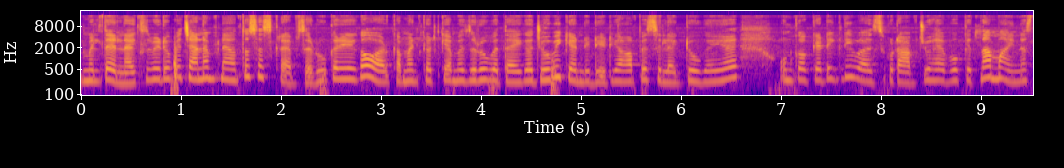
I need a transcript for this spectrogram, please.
मिलते हैं नेक्स्ट वीडियो पे। चैनल बनाओ तो सब्सक्राइब ज़रूर करिएगा और कमेंट करके हमें ज़रूर बताइएगा जो भी कैंडिडेट यहाँ पर सिलेक्ट हो गए हैं, उनका कैटेगरी वाइज आप जो है वो कितना माइनस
